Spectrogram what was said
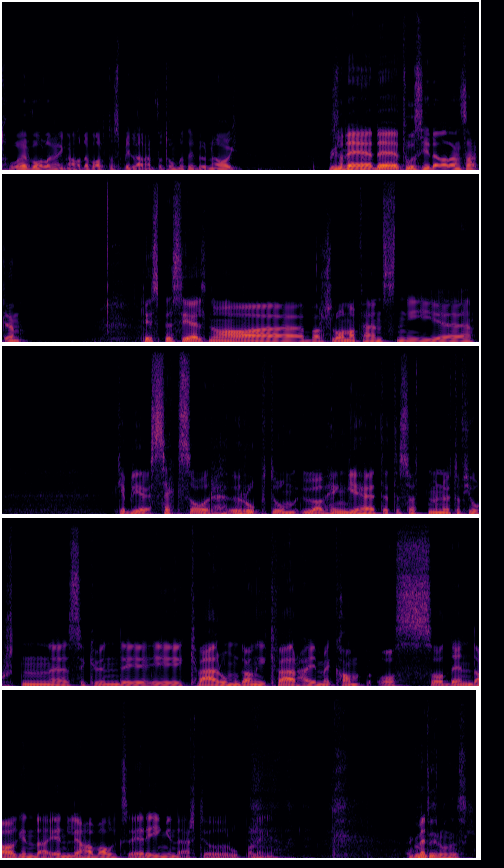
tror jeg Vålerenga hadde valgt å spille den for tomme tribuner òg. Så det, det er to sider av den saken. Litt spesielt nå har Barcelona-fansen i eh, hva blir det, seks år ropt om uavhengighet etter 17 minutter og 14 eh, sekunder i, i hver omgang, i hver heimekamp. Og så den dagen de endelig har valg, så er det ingen der til å rope lenger. Godt Men- ironisk.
